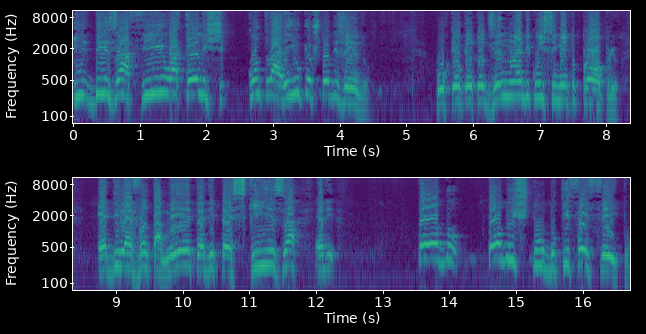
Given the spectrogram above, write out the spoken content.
e desafio aqueles contrariam o que eu estou dizendo. Porque o que eu estou dizendo não é de conhecimento próprio, é de levantamento, é de pesquisa, é de. Todo, todo estudo que foi feito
